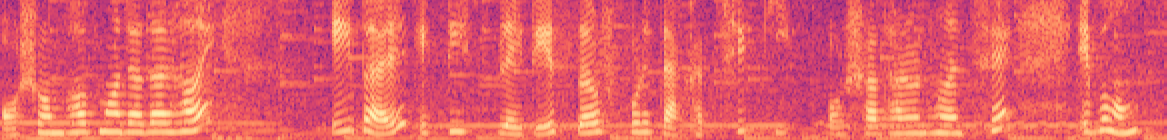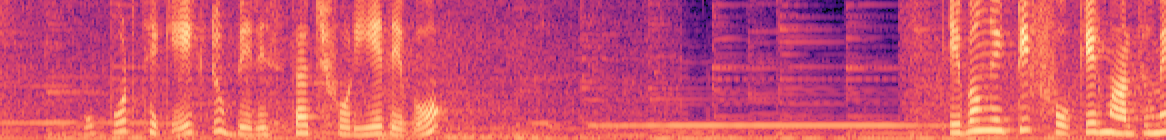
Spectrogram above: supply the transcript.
অসম্ভব মজাদার হয়। এইবার একটি প্লেটে সার্ভ করে দেখাচ্ছি কি অসাধারণ হয়েছে এবং উপর থেকে একটু বেরেস্তা ছড়িয়ে দেব। এবং একটি ফোকের মাধ্যমে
